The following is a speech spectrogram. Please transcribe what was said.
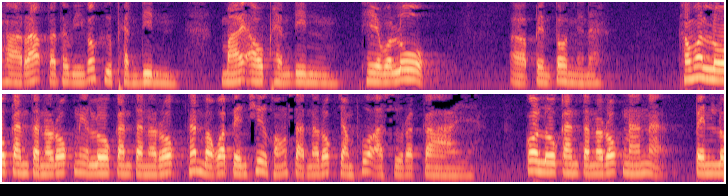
ภาระปฐวีก็คือแผ่นดิน หมายเอาแผ่นดิน เทวโลกเป็นต้นเนี่ยนะคำว่าโลกันตนรกเนี่ยโลกันตนรก ท่านบอกว่าเป็นชื่อของสัตว์นรกจำพวกอสุรกาย ก็โลกันตนรกนั้นอะเป็นโล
